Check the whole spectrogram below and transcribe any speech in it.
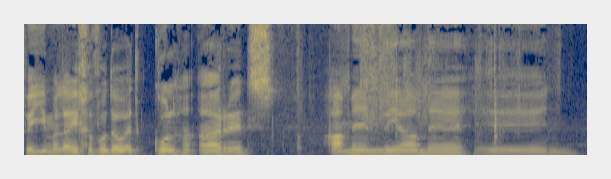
Veyimale Kevodo et Kol Haaretz. Amen ve amen.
